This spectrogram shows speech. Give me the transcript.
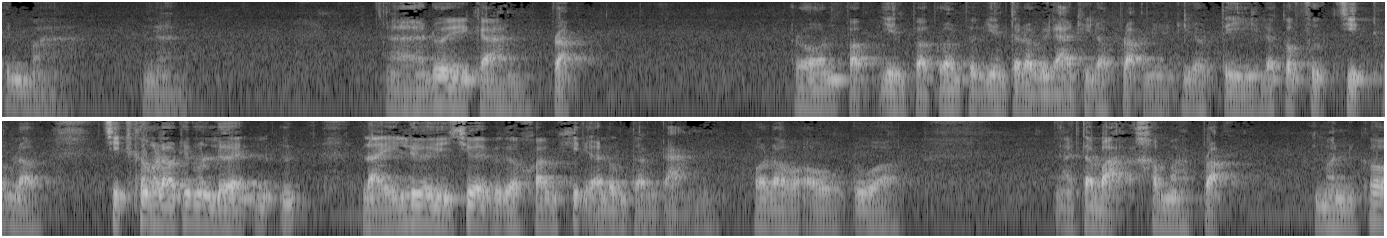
ขึ้นมานะด้วยการปรับร้อนปรับเย็นปรับร้อนปรับเย็นตลอดเวลาที่เราปรับเนี่ยที่เราตี แล้วก็ฝึกจิตของเรา จิตของเราที่มันเลื่อยไหลเลื่อยเชื่อไปกับความคิดอารมณ์ต่าง ๆ พอเราเอาตัว ตบะเข้ามาปรับ มันก็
